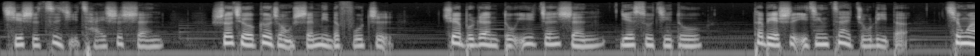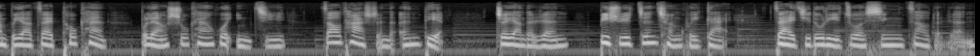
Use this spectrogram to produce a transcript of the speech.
其实自己才是神，奢求各种神明的福祉，却不认独一真神耶稣基督。特别是已经在主里的，千万不要再偷看不良书刊或影集，糟蹋神的恩典。这样的人必须真诚悔改，在基督里做新造的人。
